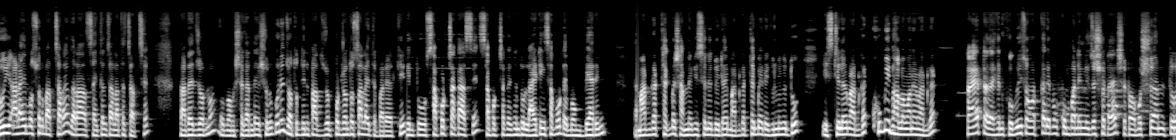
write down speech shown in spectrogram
দুই আড়াই বছর বাচ্চারা যারা সাইকেল চালাতে চাচ্ছে তাদের জন্য এবং সেখান থেকে শুরু করে যতদিন পাঁচ পর্যন্ত চালাইতে পারে আর কি। কিন্তু সাপোর্ট চাকা আছে। সাপোর্ট চাকা কিন্তু লাইটিং সাপোর্ট এবং বেয়ারিং মাঠগার্ড থাকবে, সামনে পিছনে দুইটাই মাঠগার্ড থাকবে। এগুলো কিন্তু স্টিলের মাঠগার্ড খুবই ভালো মানের মাঠগার্ড টায়ারটা দেখেন খুবই চমৎকার এবং কোম্পানির নিজস্ব টায়ার, সেটা অবশ্যই আমি একটু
